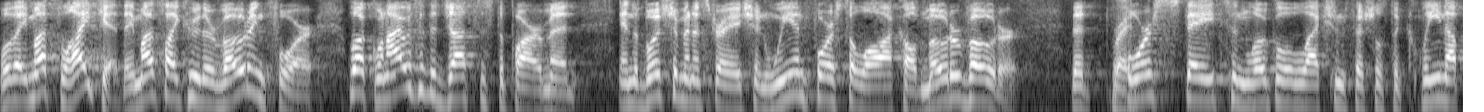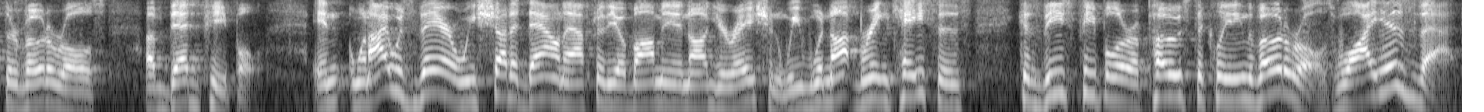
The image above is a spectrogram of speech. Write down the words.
Well, they must like it. They must like who they're voting for. Look, when I was at the Justice Department in the Bush administration, we enforced a law called Motor Voter that right. forced states and local election officials to clean up their voter rolls of dead people. And when I was there, we shut it down after the Obama inauguration. We would not bring cases because these people are opposed to cleaning the voter rolls. Why is that?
